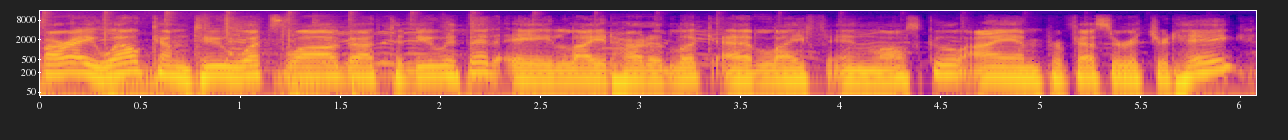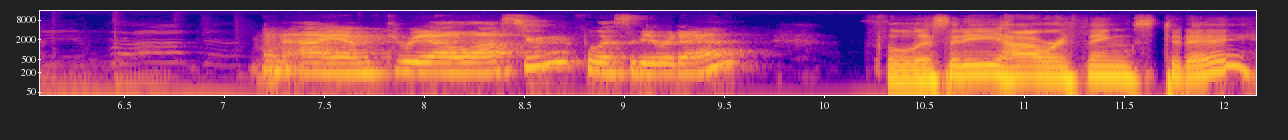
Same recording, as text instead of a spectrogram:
All right, welcome to What's Law Got to Do with It, a lighthearted look at life in law school. I am Professor Richard Haigh. And I am 3L law student Felicity Redan. Felicity, how are things today?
